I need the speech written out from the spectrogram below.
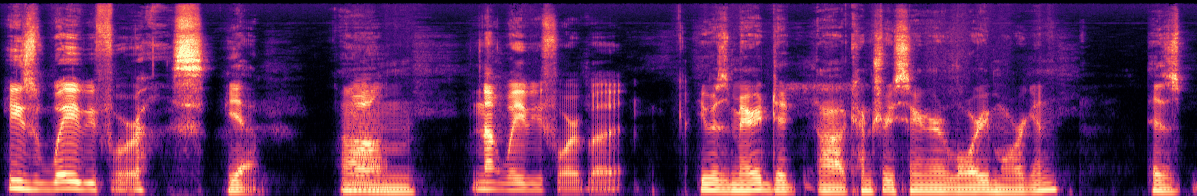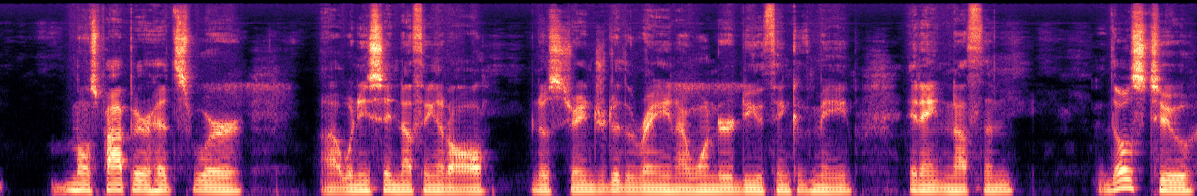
he's way before us. Yeah. Well- Um. Not way before, but He was married to uh, country singer Lorrie Morgan. His most popular hits were uh, "When You Say Nothing at All," "No Stranger to the Rain," "I Wonder Do You Think of Me," "It Ain't Nothing." Those two,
